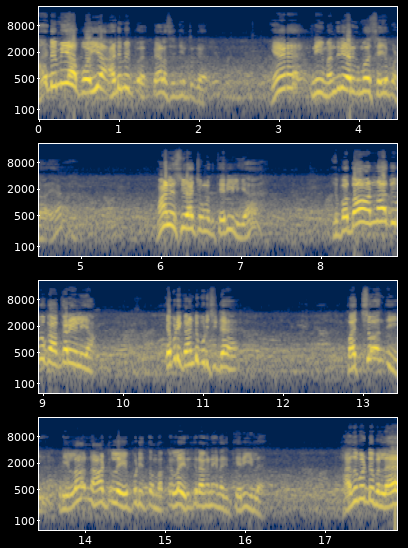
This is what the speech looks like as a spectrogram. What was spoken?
அடிமையா போய் அடிமை வேலை செஞ்சுட்டு இருக்காரு ஏன்? நீ மந்திரியா இருக்கும்போது செய்யப்படாயா மாநில சுயாட்சி உனக்கு தெரியலையா? இப்பதான் அண்ணா திமுக அக்கறை இல்லையா எப்படி கண்டுபிடிச்சிட்ட? பச்சோந்தி இப்படிலாம் நாட்டில் எப்படி இந்த மக்கள்லாம் இருக்கிறாங்கன்னு எனக்கு தெரியல. அது மட்டும் இல்லை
